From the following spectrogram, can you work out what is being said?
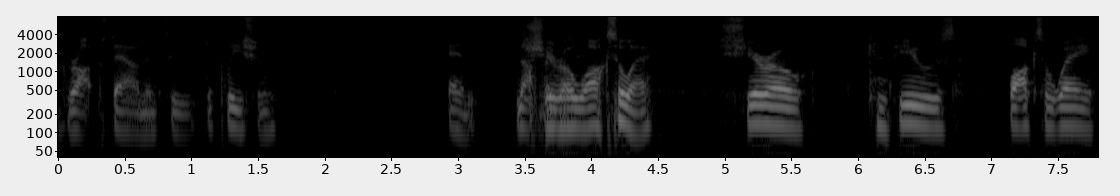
drops down into depletion and nothing. Shiro walks away. Shiro, confused, walks away,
